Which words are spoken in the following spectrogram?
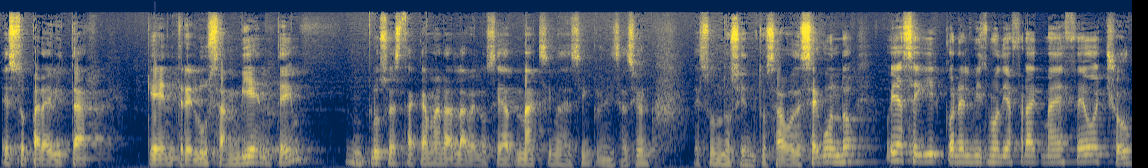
Esto para evitar que entre luz ambiente. Incluso esta cámara la velocidad máxima de sincronización es un 200 de segundo. Voy a seguir con el mismo diafragma F8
